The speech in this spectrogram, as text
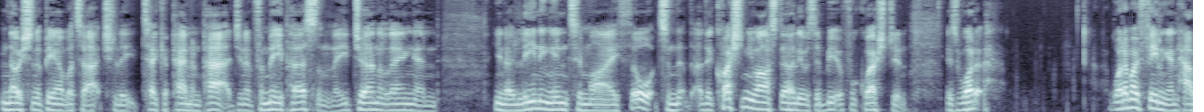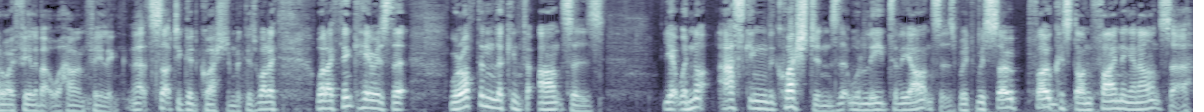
notion of being able to actually take a pen and pad. You know, for me personally, journaling and you know leaning into my thoughts. And the, the question you asked earlier was a beautiful question: is what what am I feeling and how do I feel about how I'm feeling? And that's such a good question because what I what I think here is that we're often looking for answers, yet we're not asking the questions that will lead to the answers. We're, we're so focused on finding an answer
